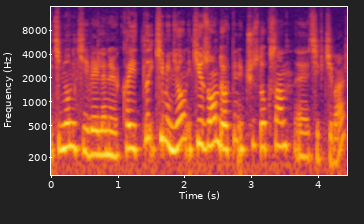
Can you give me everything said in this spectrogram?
2012 verilerine kayıtlı 2 milyon 214 bin 390 çiftçi var.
